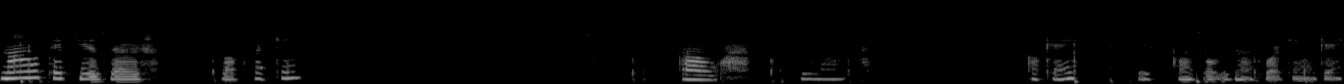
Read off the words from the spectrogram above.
Now test user log back in. Oh, remote. Okay, this console is not working again.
